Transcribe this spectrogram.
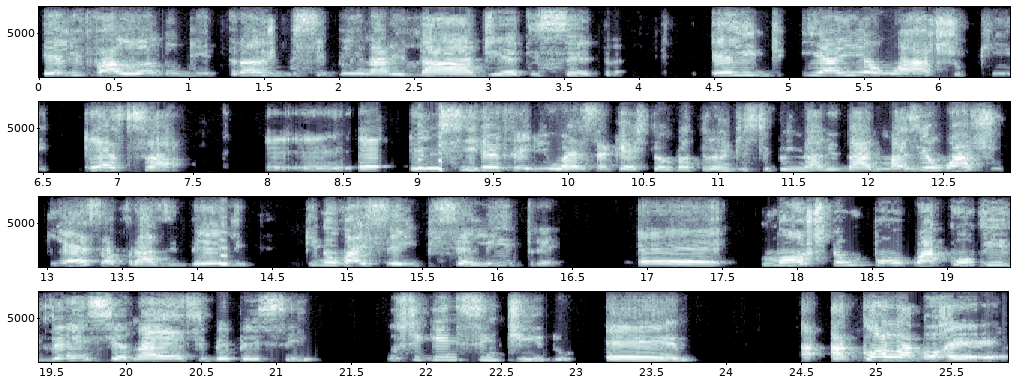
ele falando de transdisciplinaridade, etc. Ele, e aí eu acho que essa. É, é, é, ele se referiu a essa questão da transdisciplinaridade, mas eu acho que essa frase dele, que não vai ser ipselitre, é, mostra um pouco a convivência na SBPC. No seguinte sentido, é, a, colabor... É,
